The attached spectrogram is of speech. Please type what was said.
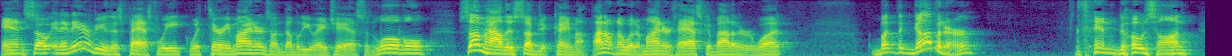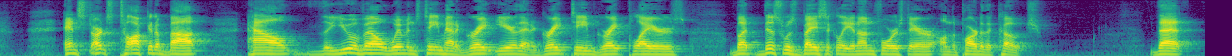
And so, in an interview this past week with Terry Meiners on WHAS in Louisville, somehow this subject came up. I don't know whether Meiners asked about it or what, but the governor then goes on and starts talking about how the U of L women's team had a great year. They had a great team, great players, but this was basically an unforced error on the part of the coach. That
